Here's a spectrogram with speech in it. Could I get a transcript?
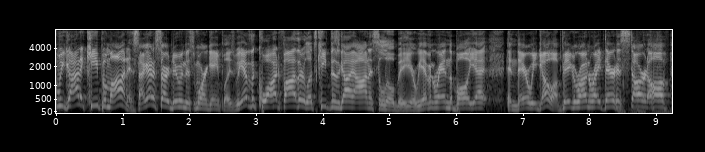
We got to keep him honest. I got to start doing this more in gameplays. We have the quad father. Let's keep this guy honest a little bit here. We haven't ran the ball yet. And there we go. A big run right there to start off.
